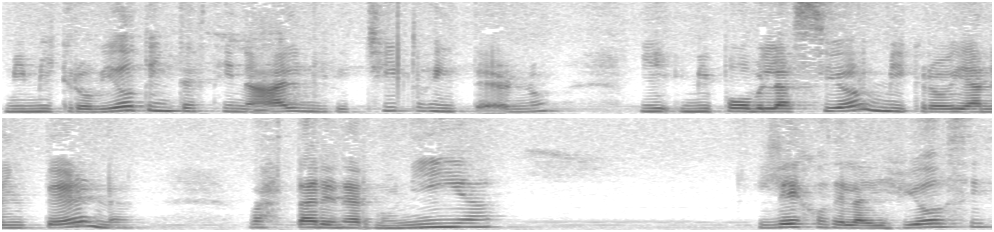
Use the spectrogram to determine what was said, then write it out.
mi microbiota intestinal, mis bichitos internos, mi, mi población microbiana interna va a estar en armonía, lejos de la disbiosis.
